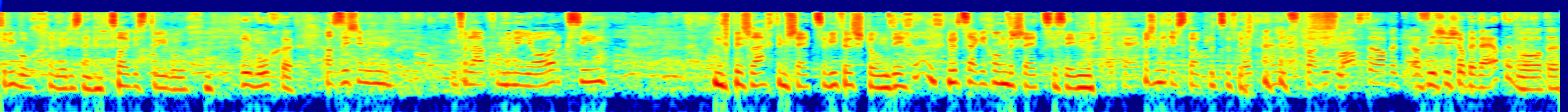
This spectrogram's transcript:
drei Wochen, würde ich sagen. Zwei bis drei Wochen. Drei Wochen. Also es war im, im Verlauf von einem Jahr. Gewesen. Und ich bin schlecht im Schätzen, wie viele Stunden. Ich, ich würde sagen, ich unterschätze es immer. Okay. Wahrscheinlich ist es doppelt so viel. Hast du jetzt quasi die Masterarbeit, also ist sie schon bewertet worden?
